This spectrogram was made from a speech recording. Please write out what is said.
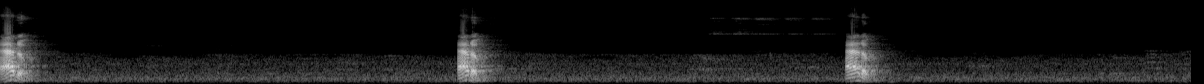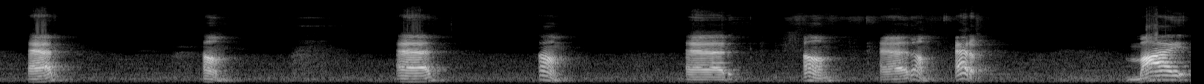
Adam. Adam. Adam. Add. Um. Add. Um. Add. Um. Add. Um. Adam. My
